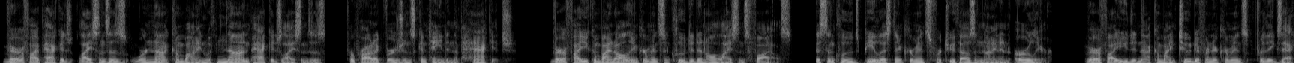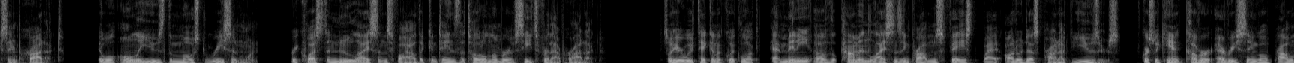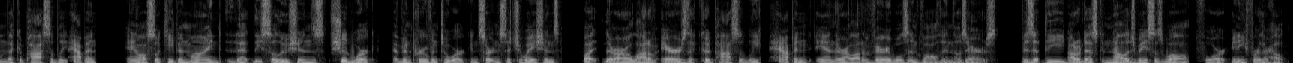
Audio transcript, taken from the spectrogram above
Verify package licenses were not combined with non package licenses for product versions contained in the package. Verify you combined all increments included in all license files. This includes plist increments for 2009 and earlier. Verify you did not combine two different increments for the exact same product. It will only use the most recent one. Request a new license file that contains the total number of seats for that product. So here we've taken a quick look at many of the common licensing problems faced by Autodesk product users. Of course, we can't cover every single problem that could possibly happen, and also keep in mind that these solutions should work, have been proven to work in certain situations, but there are a lot of errors that could possibly happen, and there are a lot of variables involved in those errors. Visit the Autodesk knowledge base as well for any further help.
